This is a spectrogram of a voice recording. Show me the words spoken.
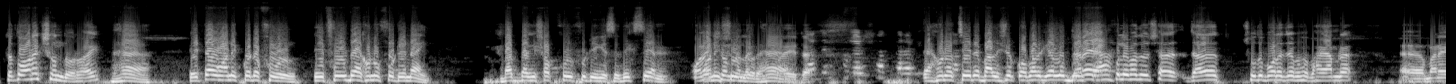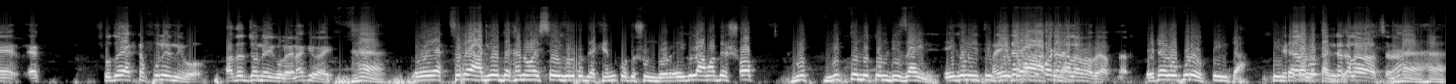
এটা তো অনেক সুন্দর ভাই। হ্যাঁ এটাও অনেক কটা ফুল। এই ফুলটা এখনও ফুটে নাই। বাদ বাকি সব ফুল ফুটে গেছে দেখছেন? অনেক সুন্দর হ্যাঁ। এখন হচ্ছে এটা বালিশের কভার গেল যারা এক ফুলের মধ্যে যারা শুধু বলে যে ভাই আমরা আহ, মানে এক শুধু একটা ফুলে নিব তাদের জন্য এগুলো নাকি ভাই? হ্যাঁ তো এক ফুলে আগেও দেখানো হয়েছে এইগুলো দেখেন কত সুন্দর। এইগুলো আমাদের সব নিত্য নতুন ডিজাইন। না। কালার হবে আপনার? এটার উপরেও তিনটা তিনটা কালার তিনটা কালার আছে হ্যাঁ হ্যাঁ।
